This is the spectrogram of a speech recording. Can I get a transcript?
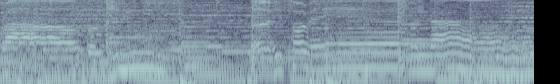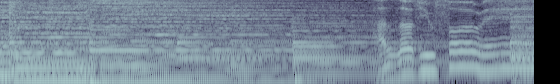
proud of you. Love you forever now. I love you forever.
